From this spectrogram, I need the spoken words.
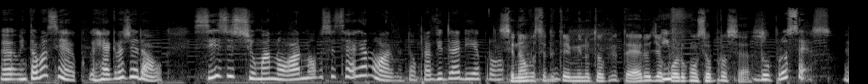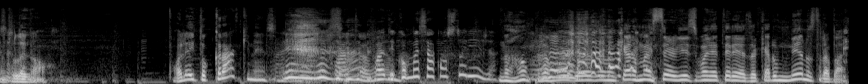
Ah, então, assim, regra geral. Se existir uma norma, você segue a norma. Então, para vidraria... Pro... Senão, você determina o teu critério de acordo com o seu processo. Do processo. Exatamente. Muito legal. Olha aí, tô craque, né? Tá, pode começar a consultoria já. Não, pelo amor de Deus, eu não quero mais serviço, Maria Tereza. Eu quero menos trabalho.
